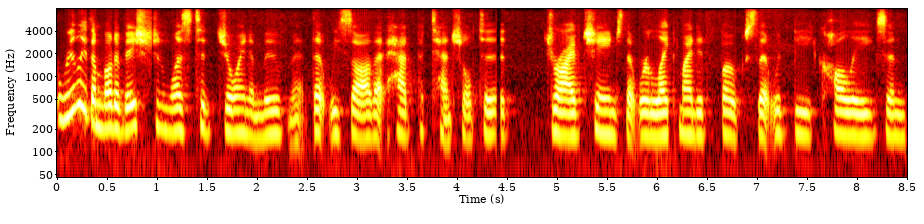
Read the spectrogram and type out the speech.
really the motivation was to join a movement that we saw that had potential to drive change that were like-minded folks that would be colleagues and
